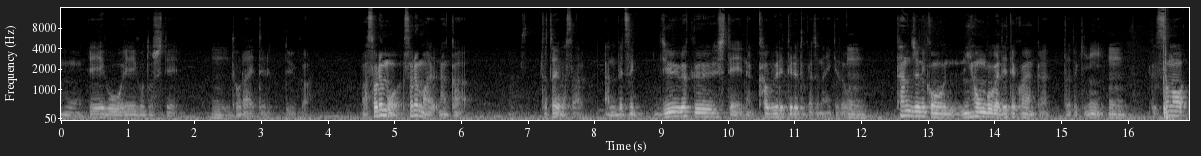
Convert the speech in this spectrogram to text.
もう英語を英語としてなうん。捉えてるっていうか、まあ、それもそれもある。なんか例えばさあの別に留学してなんかかぶれてるとかじゃないけど、うん。単純にこう日本語が出てこやんかった時に、うんその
